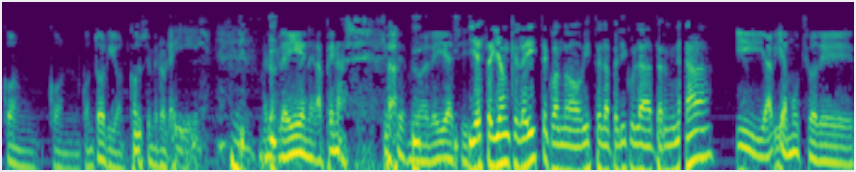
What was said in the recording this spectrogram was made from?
con, con, con todo el guion. Entonces me lo leí. Me lo leí en apenas, me lo leí así. ¿Y ese guion que leíste cuando viste la película terminada? Y había mucho de...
